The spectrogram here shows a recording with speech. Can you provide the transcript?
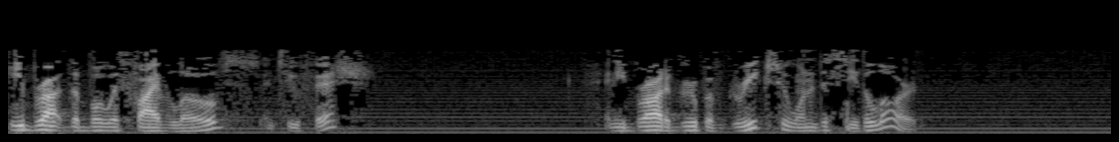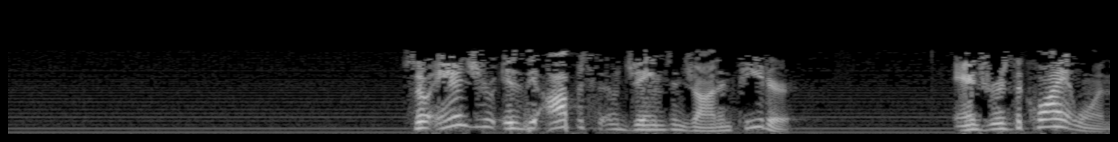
He brought the boy with five loaves and two fish. And he brought a group of Greeks who wanted to see the Lord. So Andrew is the opposite of James and John and Peter. Andrew is the quiet one.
